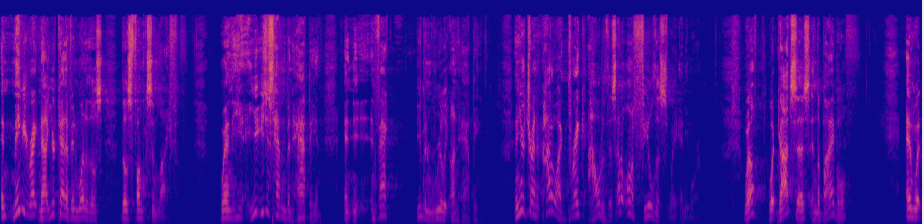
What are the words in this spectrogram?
And maybe right now you're kind of in one of those those funks in life when you, you just haven't been happy. And, and in fact, you've been really unhappy. And you're trying to, how do I break out of this? I don't want to feel this way anymore. Well, what God says in the Bible and what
